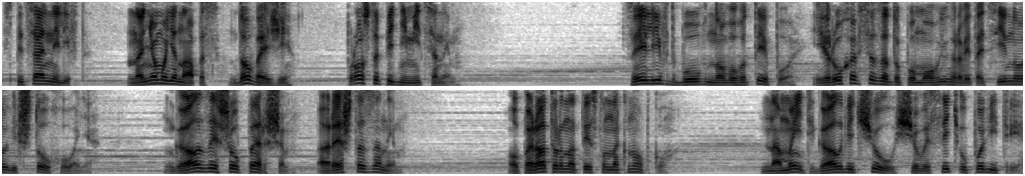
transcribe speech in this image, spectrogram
спеціальний ліфт. На ньому є напис до вежі. Просто підніміться ним. Цей ліфт був нового типу і рухався за допомогою гравітаційного відштовхування. Гал зайшов першим, а решта за ним. Оператор натиснув на кнопку. На мить Гал відчув, що висить у повітрі,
